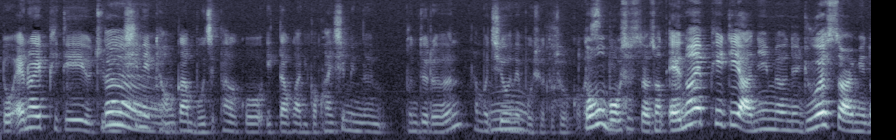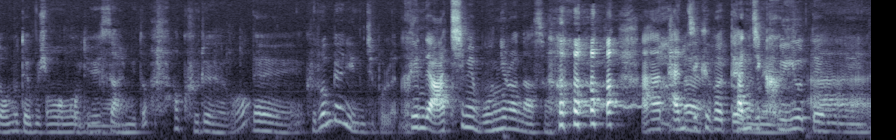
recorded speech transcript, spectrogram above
또 NYPD 요즘 네. 신입 경관 모집하고 있다고 하니까 관심 있는 분들은 한번 지원해 음. 보셔도 좋을 것 너무 같습니다. 멋있어요. 전 NYPD 아니면 US Army 너무 되고 어, 싶었거든요. US Army도? 아 그래요? 네. 그런 면이 있는지 몰랐네. 근데 아침에 못 일어나서. 아 단지 네, 그것 때문에. 단지 그 이유 때문에. 아,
